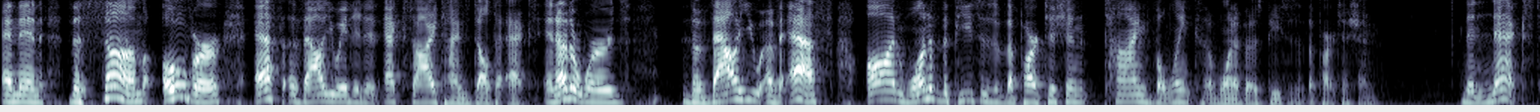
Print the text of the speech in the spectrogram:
And then the sum over f evaluated at xi times delta x. In other words, the value of f on one of the pieces of the partition times the length of one of those pieces of the partition. Then next,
